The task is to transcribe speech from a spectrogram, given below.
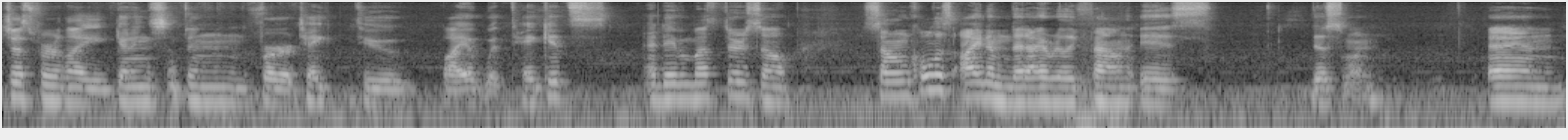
just for like getting something for take to buy it with tickets at Dave and Buster's. So, some coolest item that I really found is this one, and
